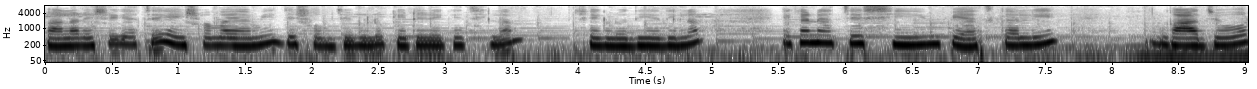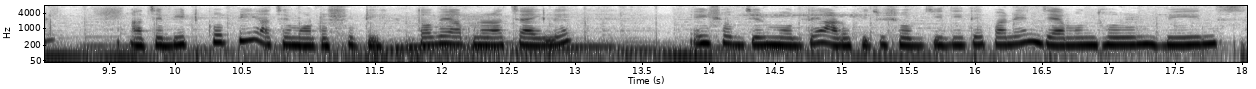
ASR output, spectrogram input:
কালার এসে গেছে, এই সময় আমি যে সবজিগুলো কেটে রেখেছিলাম, সেগুলো দিয়ে দিলাম। এখানে আছে শিম পেঁয়াজকালি গাজর আছে বিটকপি, আছে মটরশুঁটি। তবে আপনারা চাইলে এই সবজির মধ্যে আরও কিছু সবজি দিতে পারেন। যেমন ধরুন বিনস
